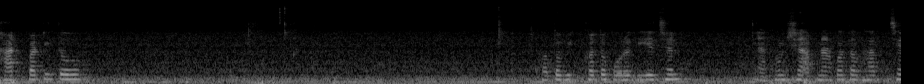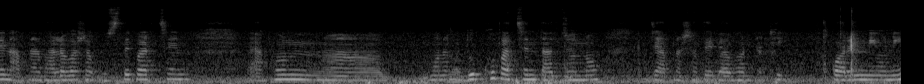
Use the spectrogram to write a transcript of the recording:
থার্ড পার্টি তো ক্ষত বিক্ষত করে দিয়েছেন, এখন সে আপনার কথা ভাবছেন, আপনার ভালোবাসা বুঝতে পারছেন, এখন মনে, দুঃখ পাচ্ছেন তার জন্য যে আপনার সাথে ব্যবহারটা ঠিক করেননি উনি।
